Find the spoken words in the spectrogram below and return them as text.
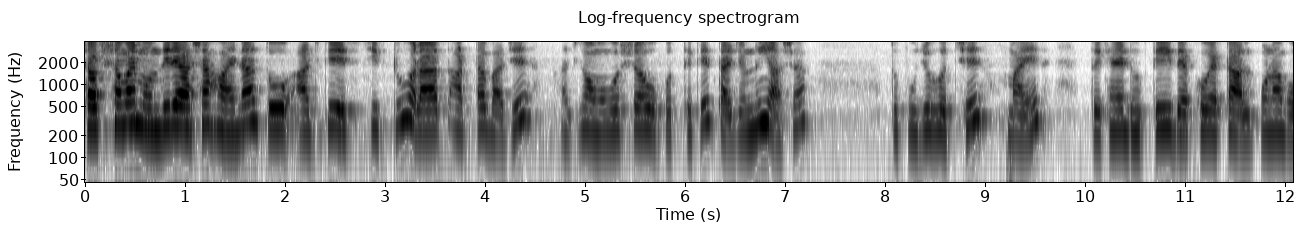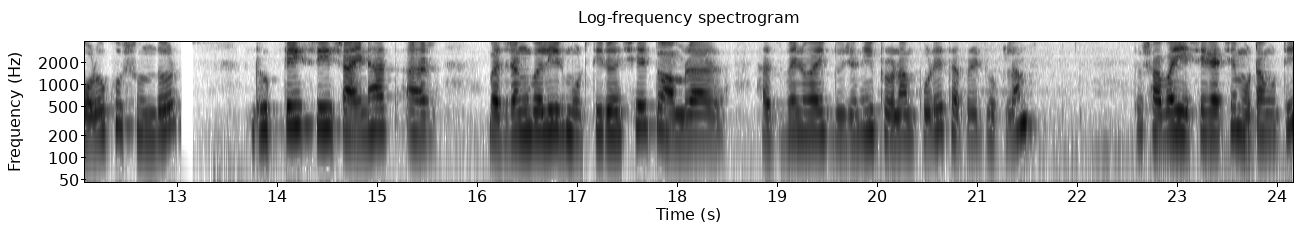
সব সময় মন্দিরে আসা হয় না। তো আজকে এসছি একটু, রাত আটটা বাজে। আজকে অমাবস্যা উপর থেকে, তাই জন্যই আসা। তো পুজো হচ্ছে মায়ের। তো এখানে ঢুকতেই দেখো একটা আলপনা বড়, খুব সুন্দর। ঢুকতেই শ্রী সাইনাথ আর বজরংবলির মূর্তি রয়েছে। তো আমরা হাজব্যান্ড ওয়াইফ দুজনেই প্রণাম করে তারপরে ঢুকলাম। তো সবাই এসে গেছে মোটামুটি।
